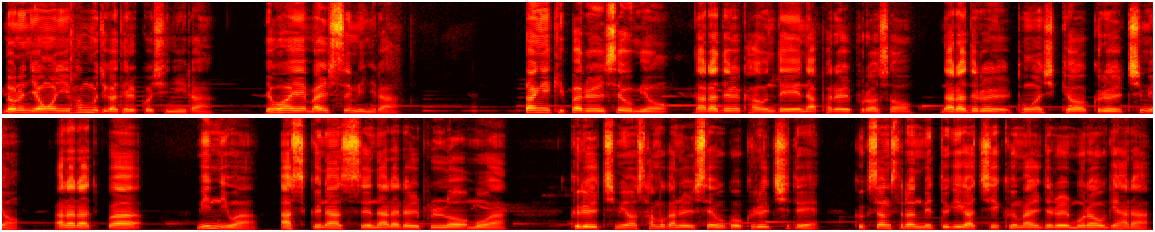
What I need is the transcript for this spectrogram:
너는 영원히 황무지가 될 것이니라. 여호와의 말씀이니라. 땅에 깃발을 세우며 나라들 가운데에 나팔을 불어서 나라들을 동원시켜 그를 치며 아라랏과 민니와 아스크나스 나라를 불러 모아 그를 치며 사무관을 세우고 그를 치되 극성스런 메뚜기 같이 그 말들을 몰아오게 하라.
